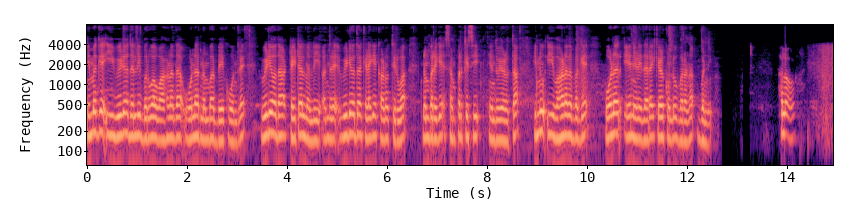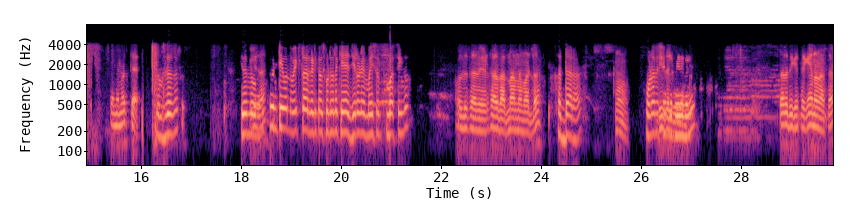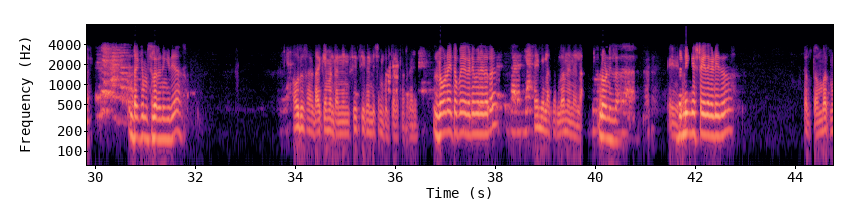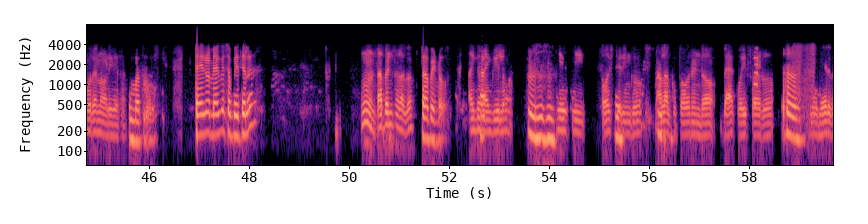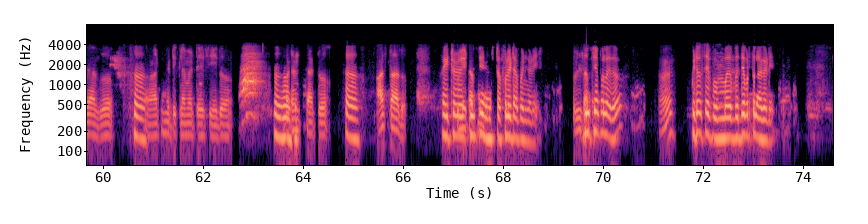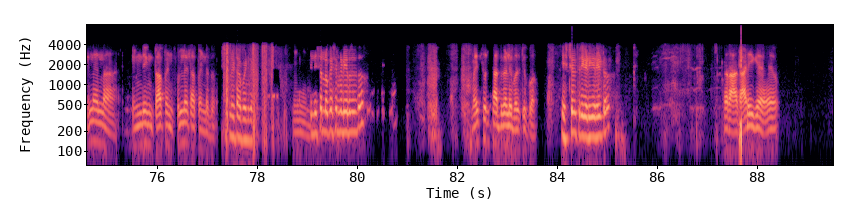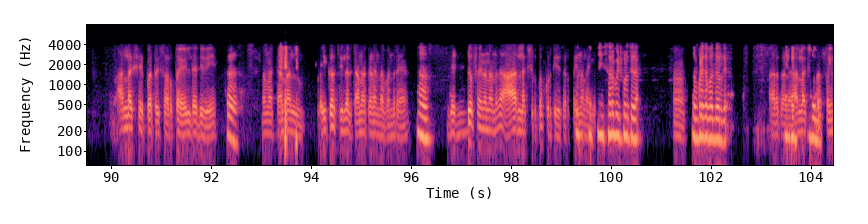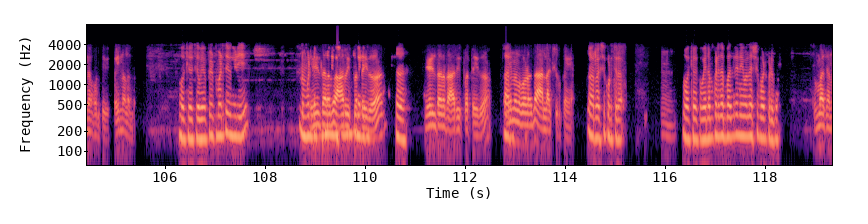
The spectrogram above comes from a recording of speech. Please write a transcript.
ನಿಮಗೆ ಈ ವಿಡಿಯೋದಲ್ಲಿ ಬರುವ ವಾಹನದ ಓನರ್ ನಂಬರ್ ಬೇಕು ಅಂದರೆ ವಿಡಿಯೋದ ಟೈಟಲ್ನಲ್ಲಿ ಅಂದರೆ ವಿಡಿಯೋದ ಕೆಳಗೆ ಕಾಣುತ್ತಿರುವ ನಂಬರಿಗೆ ಸಂಪರ್ಕಿಸಿ ಎಂದು ಹೇಳುತ್ತಾ ಇನ್ನು ಈ ವಾಹನದ ಬಗ್ಗೆ ಓನರ್ ಏನು ಹೇಳಿದ್ದಾರೆ ಕೇಳಿಕೊಂಡು ಬರೋಣ ಬನ್ನಿ. ಹಲೋ. ಸರ್ ನಮಸ್ತೆ. ನಮಸ್ಕಾರ ಸರ್. ಇದೊಂದು ಹೇಳಿ ಸರ್. ಟ್ವೆಂಟಿ ಒಂದು ವೈಟ್ ಕಲರ್ ಗಾಡಿ ಕಳ್ಸಿಕೊಡಿದ್ರಲ್ಲ ಕೆ ಜೀರೋ ನೈನ್ ಮೈಸೂರು ಸಿಂಗ್? ಹೌದು ಸರ್ ಎರಡು ಸಾವಿರದ ಹದಿನಾರನೇ ಮಾಡಲು. ಹದ್ದಾರ ಹ್ಞೂ ಓನರ್ Diesel. ಸರ್ ಅದಕ್ಕೆ ಸೆಕೆಂಡ್ ಓನರ್ ಸರ್. ಡಾಕ್ಯುಮೆಂಟ್ಸ್ ಎಲ್ಲ ರನ್ನಿಂಗ್ ಇದೆಯಾ? ಹೌದು sir document running C C condition ಕೊಡ್ತಾರೆ ಸರ್ ಗಾಡಿ. ಲೋನ್ ಐತೆ ಬೈ ಗಾಡಿ ಮೇಲೆ ಏನಾರ ಏನಿಲ್ಲ ಸರ್ ಲೋನ್ ಏನಿಲ್ಲ. ಲೋನ್ ಇಲ್ಲ. ಏನಿಲ್ಲ. ರನ್ನಿಂಗ್ ಎಷ್ಟಾಗಿದೆ ಗಾಡಿ ಇದು? ಸರ್ ತೊಂಬತ್ಮೂರೇನೋ ಹೊಡಿದೆ ಸರ್. ತೊಂಬತ್ಮೂರು. ಟೈರ್ಗಳು ಮ್ಯಾಗ್ವೆ ಸ್ವಲ್ಪ ಐತಲ್ಲ ಹ್ಞೂ ಟಾಪ್ ಎಂಡ್ ಸರ್ ಅದು. ಟಾಪ್ ಎಂಡು ಐದು mag wheel hmm hmm hmm. A C power steering ನಾಲ್ಕು power window back wiper air bag automatic climate A C ಇದು ಬಟನ್ ಸ್ಟಾರ್ಟ್ ಆಸ್ತಾ ಅದು. ಫುಲ್ ಟಾಪ್ ಎಂಡ್ ಗಾಡಿ. ಫುಲ್ ಶೇಪ್ ಅಲ್ಲ ಇದು? Middle shape ಮಧ್ಯೆ ಬರ್ತಲ್ಲ ಆ ಗಾಡಿ? ಇಲ್ಲ ಇಲ್ಲ. Ending top end full top end ಅದು. ಫುಲ್ ಟಾಪ್ ಎಂಡ್ ಗಾಡಿ ಹ್ಞೂ ಸರ್ ಲೊಕೇಶನ್ ಗಾಡಿ ಇರೋದು ಮೈಸೂರು ಸಾತ್ಗಳ್ಳಿ ಬಸ್ ಡಿಪೋ ಎಷ್ಟು ಹೇಳ್ತೀರಿ ಗಾಡಿಗೆ ರೇಟು ಸರ್ ಆ ಗಾಡಿಗೆ ಆರು ಲಕ್ಷ ಇಪ್ಪತ್ತೈದು ಸಾವಿರ ರೂಪಾಯಿ ಹೇಳ್ತಾ ಇದ್ದೀವಿ. ಹಾಂ. ನಮ್ಮ ಚಾನಲ್ ವೆಹಿಕಲ್ಸ್ ಡೀಲರ್ ಚಾನಲ್ ಕಡೆಯಿಂದ ಬಂದರೆ ಹಾಂ. ದೊಡ್ಡ ಫೈನಲ್ ಅಂದರೆ ಆರು ಲಕ್ಷ ರೂಪಾಯಿ ಕೊಡ್ತೀವಿ ಸರ್ ಫೈನಲ್ ಆಗಿ. ಐದು ಸಾವಿರ ಬಿಟ್ಕೊಡ್ತೀರಾ ಹಾಂ. ನಮ್ಮ ಕಡೆಯಿಂದ ಬಂದವ್ರಿಗೆ. ಆರು ಕಡೆ ಆರು ಲಕ್ಷ ರೂಪಾಯಿ ಫೈನಲ್ ಕೊಡ್ತೀವಿ ಫೈನಲ್ ಅದು. ಓಕೆ ಓಕೆ ಅಪ್ಡೇಟ್ ಮಾಡ್ತೀವಿ ಗಾಡಿ. ನಮ್ಮ ಕಡೆ ಹೇಳ್ತಾ ಇರೋದು ಆರು ಇಪ್ಪತ್ತೈದು. ಹಾಂ. ಹೇಳ್ತಾ ಇರೋದು ಆರು ಇಪ್ಪತ್ತೈದು. ಫೈನಲ್ ಕೊಡೋದು ಆರು ಲಕ್ಷ ರೂಪಾಯಿ ಆರು ಲಕ್ಷ ಕೊಡ್ತೀರಾ? ಹ್ಞೂ ಓಕೆ ಓಕೆ. ನಮ್ಮ ಕಡೆಯಿಂದ ಬಂದ್ರೆ ನೀವು ಒಂದಷ್ಟು ಮಾಡಿಕೊಡಿ ತುಂಬಾ ಚೆನ್ನಾಗಿ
